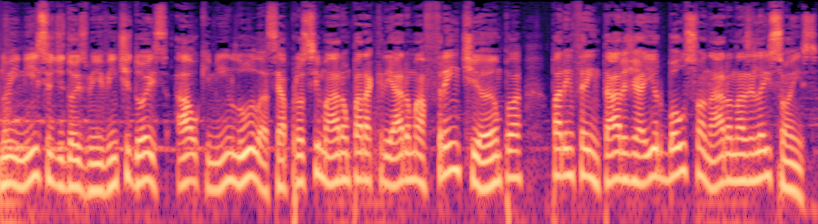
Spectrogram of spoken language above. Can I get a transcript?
No início de 2022, Alckmin e Lula se aproximaram para criar uma frente ampla para enfrentar Jair Bolsonaro nas eleições,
